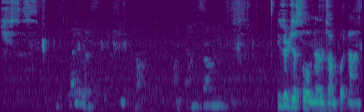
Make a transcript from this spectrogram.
Jesus. playlist TikTok on Amazon Music. These are just little nerds I'm putting on.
